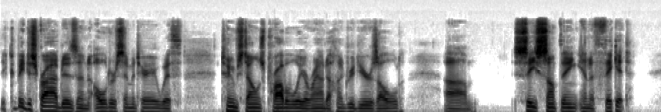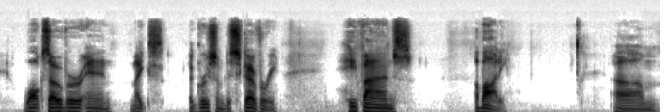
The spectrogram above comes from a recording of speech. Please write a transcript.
it could be described as an older cemetery with tombstones probably around a hundred years old. Um, sees something in a thicket, walks over and makes a gruesome discovery. He finds a body. Um,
